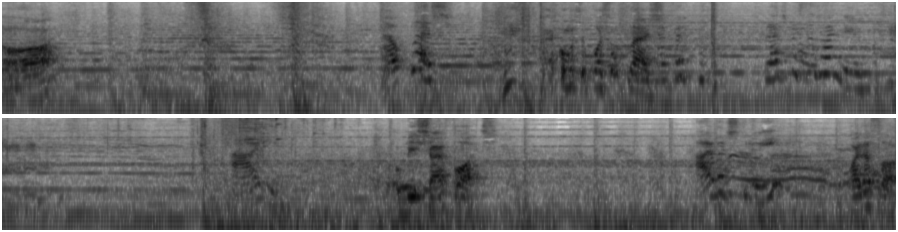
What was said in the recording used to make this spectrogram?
Ó. É o Flash. É como se fosse um Flash. Flash vai ser janeiro. Ai. O bichão é forte. Ai, vai destruir? Olha só.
